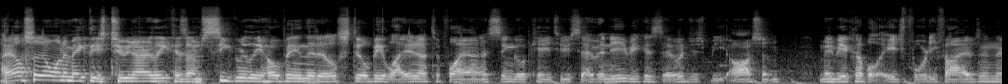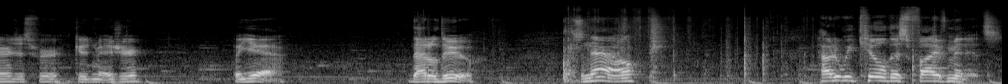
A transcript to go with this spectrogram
I also don't want to make these too gnarly because I'm secretly hoping that it'll still be light enough to fly on a single K270 because that would just be awesome. Maybe a couple H45s in there just for good measure. But yeah, that'll do. So now, how do we kill this five minutes?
